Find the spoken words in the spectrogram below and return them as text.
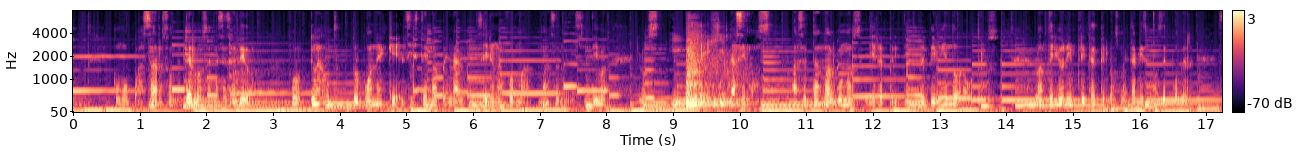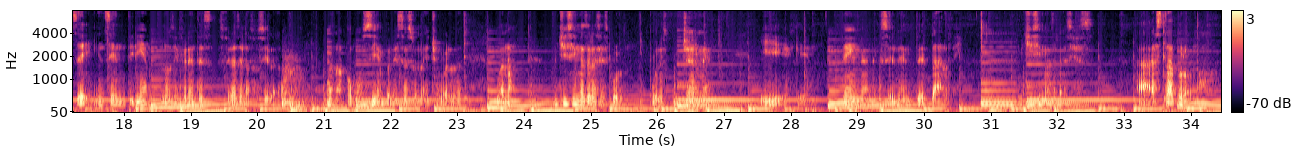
como pasar a someterlos en ese sentido. Cloud propone que el sistema penal sería una forma más administrativa, los legislásemos, aceptando a algunos y reprimiendo a otros. Lo anterior implica que los mecanismos de poder se incendiarían en las diferentes esferas de la sociedad. Bueno, como siempre, eso es un hecho, ¿verdad? Bueno, muchísimas gracias por, por escucharme y que tengan excelente tarde. Muchísimas gracias. Hasta pronto.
